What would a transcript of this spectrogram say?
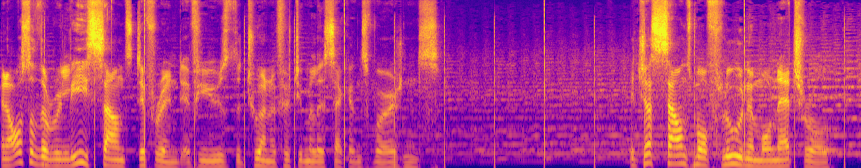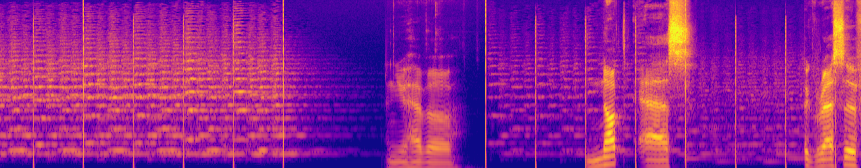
And also the release sounds different if you use the 250 milliseconds versions. It just sounds more fluid and more natural. And you have a not as aggressive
